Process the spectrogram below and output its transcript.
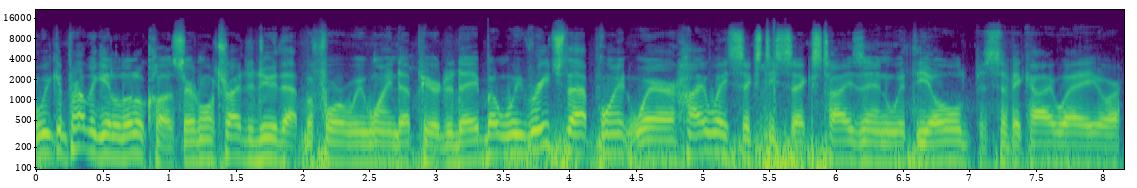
We could probably get a little closer and we'll try to do that before we wind up here today. But we've reached that point where Highway 66 ties in with the old Pacific Highway or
